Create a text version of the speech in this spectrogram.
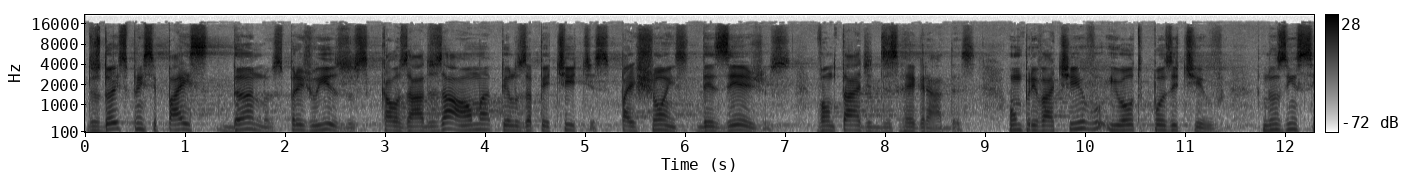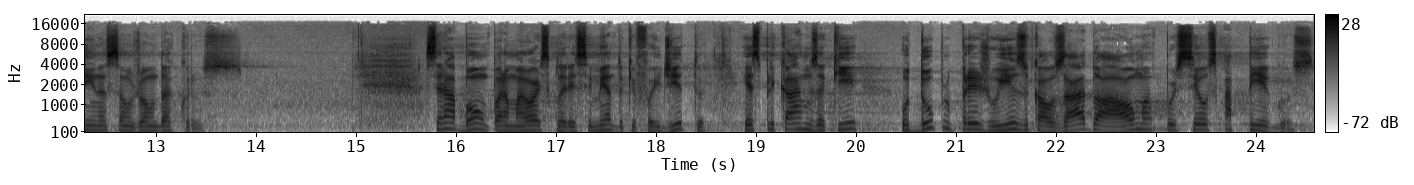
dos dois principais danos, prejuízos causados à alma pelos apetites, paixões, desejos, vontade desregradas, um privativo e outro positivo, nos ensina São João da Cruz. Será bom, para maior esclarecimento do que foi dito, explicarmos aqui o duplo prejuízo causado à alma por seus apegos,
